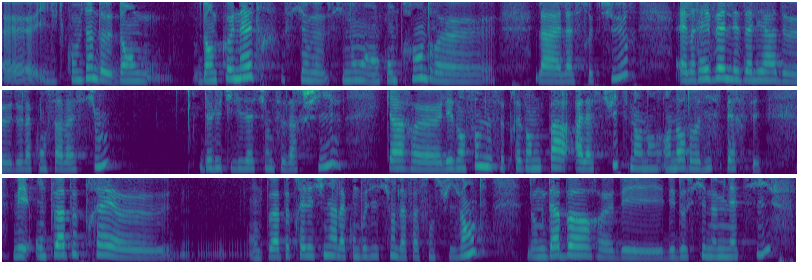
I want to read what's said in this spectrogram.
euh, il convient d'en connaître, sinon en comprendre la, structure. Elle révèle les aléas de, la conservation, de l'utilisation de ces archives, car les ensembles ne se présentent pas à la suite, mais en ordre dispersé. Mais on peut à peu près on peut à peu près définir la composition de la façon suivante. Donc d'abord euh, des, dossiers nominatifs.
